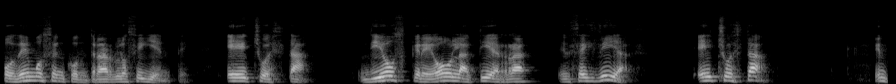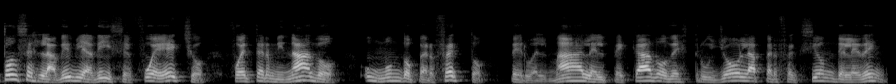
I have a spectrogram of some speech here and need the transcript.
podemos encontrar lo siguiente. Hecho está. Dios creó la tierra en seis días. Hecho está. Entonces la Biblia dice, fue hecho, fue terminado, un mundo perfecto, pero el mal, el pecado destruyó la perfección del Edén.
